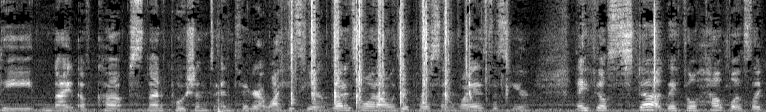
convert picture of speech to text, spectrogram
the Knight of Cups, Knight of Potions, and figure out why he's here? What is going on with your person? Why is this here? They feel stuck. They feel helpless. Like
